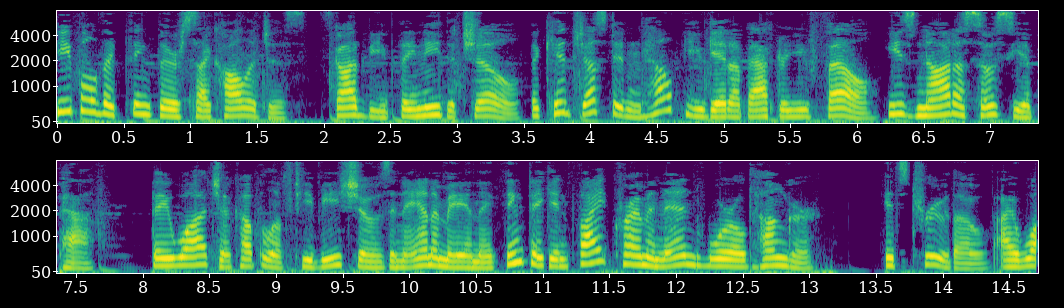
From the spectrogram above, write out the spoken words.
People that think they're psychologists, God beep they need to chill, the kid just didn't help you get up after you fell, he's not a sociopath. They watch a couple of TV shows and anime and they think they can fight crime and end world hunger. It's true though, I watch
